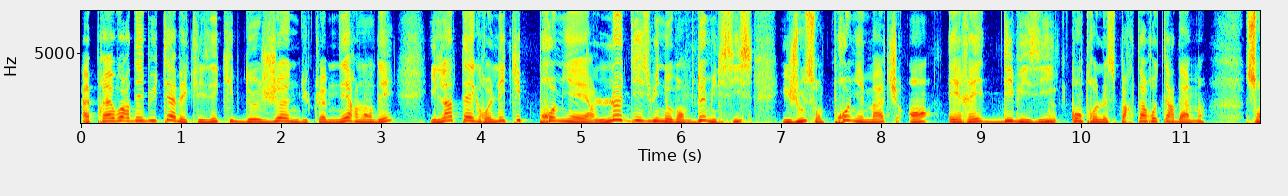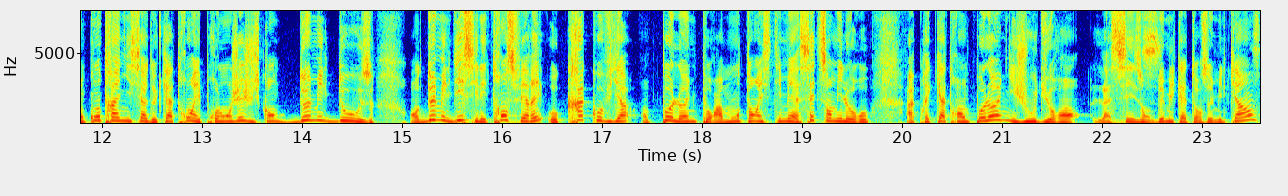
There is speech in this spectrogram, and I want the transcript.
Après avoir débuté avec les équipes de jeunes du club néerlandais, il intègre l'équipe première le 18 novembre 2006. Il joue son premier match en Eredivisie contre le Sparta Rotterdam. Son contrat initial de 4 ans est prolongé jusqu'en 2012. En 2010, il est transféré au Cracovia en Pologne pour un montant estimé à 700 000 euros. Après 4 ans en Pologne, il joue durant la saison 2014-2015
